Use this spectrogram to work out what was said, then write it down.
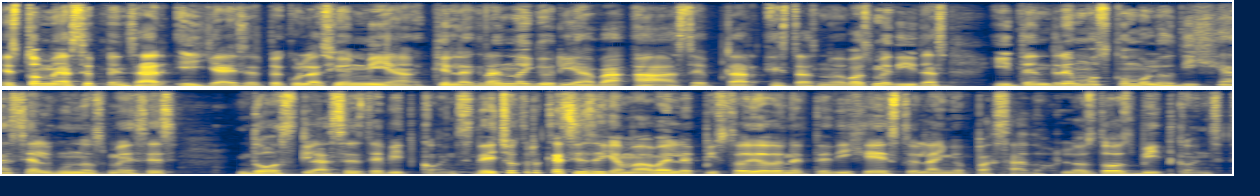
Esto me hace pensar, y ya es especulación mía, que la gran mayoría va a aceptar estas nuevas medidas y tendremos, como lo dije hace algunos meses, dos clases de bitcoins. De hecho, creo que así se llamaba el episodio donde te dije esto el año pasado, los dos bitcoins.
